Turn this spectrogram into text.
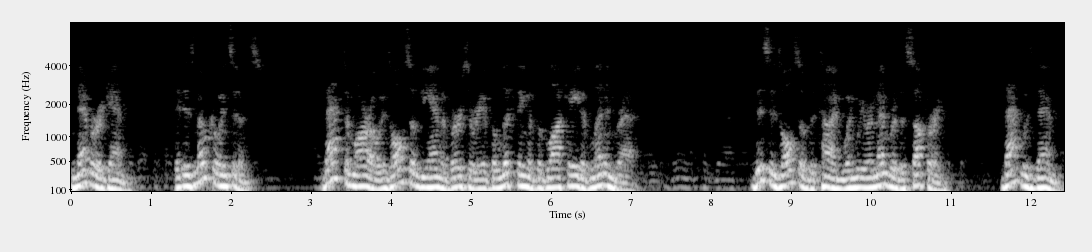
never again. It is no coincidence. That tomorrow is also the anniversary of the lifting of the blockade of Leningrad. This is also the time when we remember the suffering. That was then.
